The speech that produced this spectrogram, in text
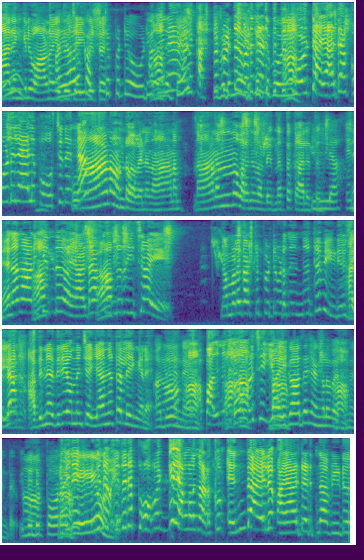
ആരെങ്കിലും ആണോ ഇത് ചെയ്തിട്ട്? കഷ്ടപ്പെട്ട് ഓടി കഷ്ടപ്പെട്ട് ഇവിടുന്ന് പോയിട്ട് അയാളുടെ അക്കൗണ്ടിൽ അയാൾ പോസ്റ്റ് തന്നെ നാണമുണ്ടോ അവന്? നാണം. നാണം എന്ന് പറഞ്ഞതുണ്ട് ഇന്നത്തെ കാലത്ത്. എന്തിനാ കാണിക്കുന്നത് അയാളുടെ അക്കൗണ്ടിൽ റീച്ച് ആയേ നമ്മൾ കഷ്ടപ്പെട്ട് ഇവിടെ നിന്നിട്ട് വീഡിയോ അല്ല അതിനെതിരെ ഒന്നും ചെയ്യാഞ്ഞിട്ടല്ലേ ഇങ്ങനെ? അത് തന്നെ. അപ്പൊ അതിന് നമ്മൾ ചെയ്യും വൈകാതെ ഞങ്ങൾ വരുന്നുണ്ട്. ഇതിന്റെ ഇതിന് പുറകെ ഇതിന് ഇതിന് പുറകെ ഞങ്ങൾ നടക്കും. എന്തായാലും അയാളുടെ അടുത്ത് ആ വീഡിയോ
